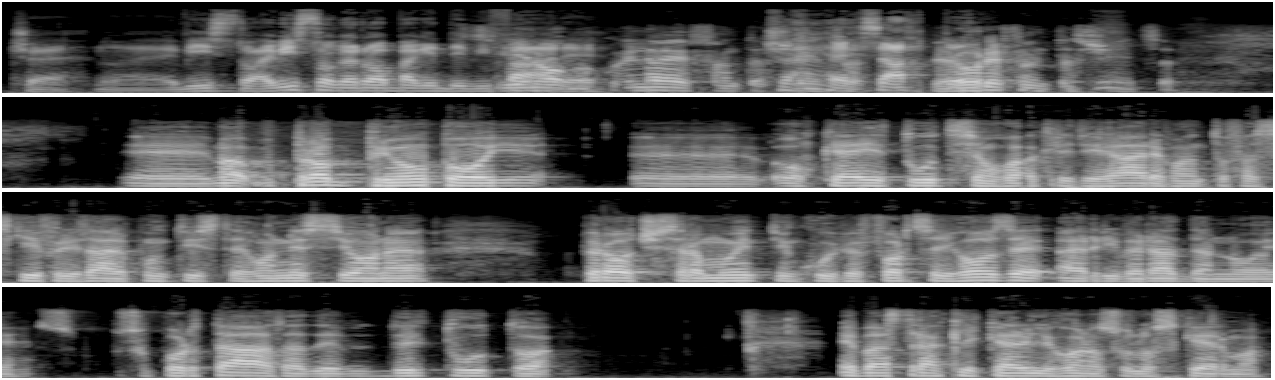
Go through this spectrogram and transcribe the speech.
Cioè, no, hai visto, hai visto che roba che devi Sì, no, fare? ma quella è fantascienza. Cioè, esatto. Per ora è fantascienza. Eh, ma però prima o poi, eh, ok, tutti siamo qua a criticare quanto fa schifo l'Italia dal punto di vista di connessione, però ci sarà un momento in cui per forza di cose arriverà da noi, su- supportata de- del tutto, e basterà cliccare l'icona sullo schermo.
